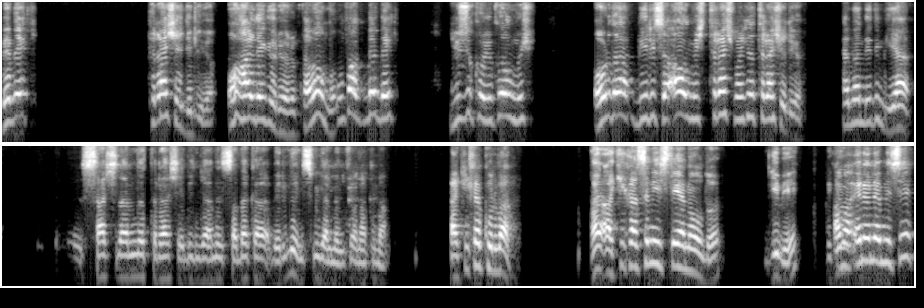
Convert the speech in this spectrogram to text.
Bebek tıraş ediliyor. O halde görüyorum tamam mı? Ufak bebek yüzü koyuk olmuş. Orada birisi almış tıraş makinesi tıraş ediyor. Hemen dedim ki ya saçlarını tıraş edince hani sadaka veriliyor ismi gelmedi şu an aklıma. Hakika kurban. Hayır, akikasını isteyen oldu gibi. Peki, Ama en önemlisi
